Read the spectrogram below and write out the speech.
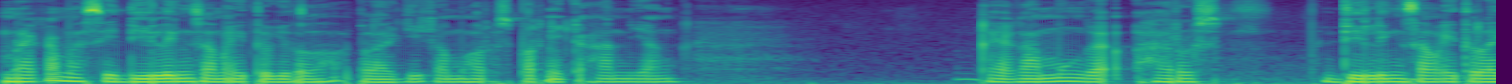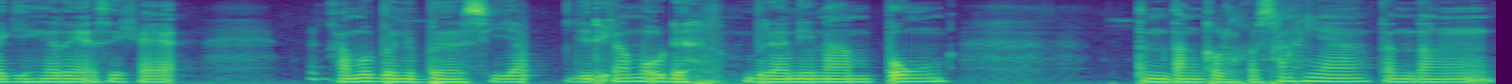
mereka masih dealing sama itu gitu loh. Apalagi kamu harus pernikahan yang kayak kamu nggak harus dealing sama itu lagi ngerti gak sih? Kayak kamu bener-bener siap. Jadi kamu udah berani nampung tentang keluh kesahnya tentang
